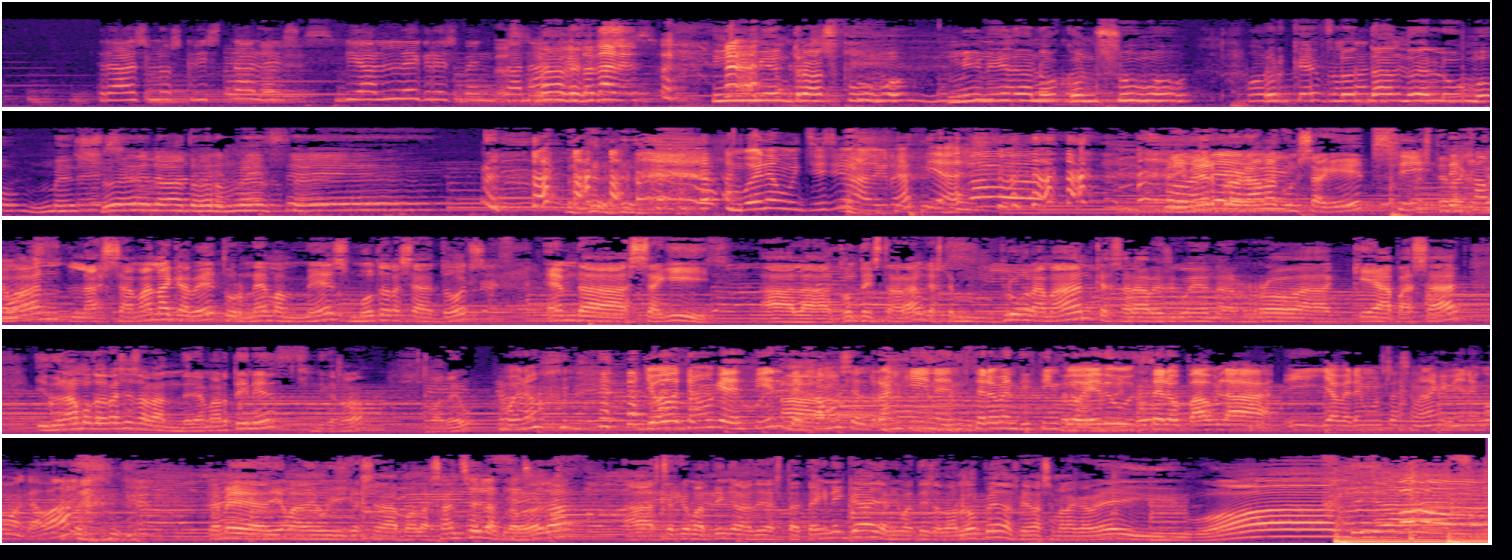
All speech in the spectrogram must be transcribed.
Tras los cristales de alegres ventanales. Ventanales. Y mientras fumo, mi vida no consumo, porque flotando el humo me suele adormecer. Bueno, muchísimas gracias. Primer programa aconseguit. Sí, Estem dejamos- aquí acabant. La setmana que ve tornem amb més. Moltes gràcies a tots. Hem de seguir a la compte Instagram, que estem programant, que serà bàsicament arroba què ha passat. I donar moltes gràcies a l'Andrea Martínez. Digues hola. Adeu. Bueno, yo tengo que decir, Ah. dejamos el ranking en 0,25 Edu, 0 Paula y ya veremos la semana que viene cómo acaba. També diem adeu i gràcies a Paula Sánchez, la col·laboradora, a Sergio Martín, que la està tècnica, i a mi mateix, Eduard López. Ens veiem la setmana que ve i bon dia!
